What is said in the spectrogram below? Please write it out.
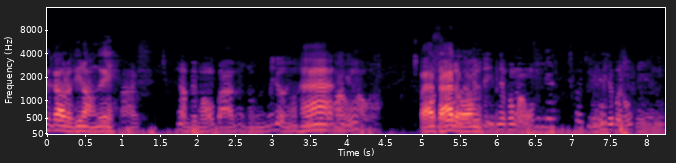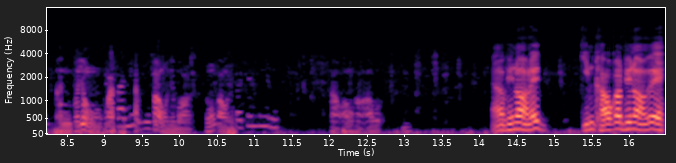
คือเก่าเลยพี่น้องเลยปลาน้ำเป็นเหมาปลาไม่เดือดฮะเหมาปลาสาดองสีมันยังพวกเหมากินเลยเขากินนี่เลมียจะปลาดุกนี่คันพยงมัดปลานิ่มอยู่เข้านี่บ่นุกเอาเขาจะนิ่มเอาเอาเอาเอาเอาพี่น้องได้กินเขาวกันพี่น้องเลย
